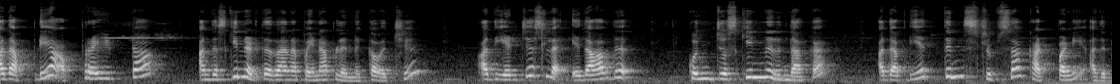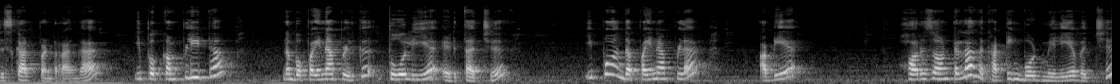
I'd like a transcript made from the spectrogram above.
அது அப்படியே அப்ரைட்டாக அந்த ஸ்கின் எடுத்ததான பைனாப்பிளை நிற்க வச்சு அது எட்ஜஸில் ஏதாவது கொஞ்சம் ஸ்கின் இருந்தாக்க அது அப்படியே தின் ஸ்ட்ரிப்ஸாக கட் பண்ணி அதை டிஸ்கார்ட் பண்ணுறாங்க இப்போ கம்ப்ளீட்டாக நம்ம பைனாப்பிளுக்கு தோலியை எடுத்தாச்சு. இப்போது அந்த பைனாப்பிளை அப்படியே ஹாரிசான்டலாக அந்த கட்டிங் போர்டு மேலேயே வச்சு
